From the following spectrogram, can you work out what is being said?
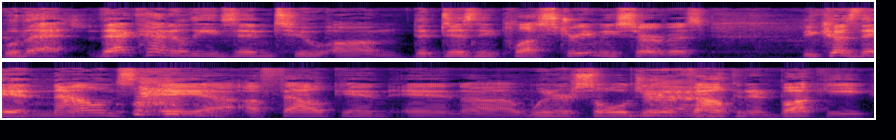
Well, that that kind of leads into um, the Disney Plus streaming service because they announced a uh, a Falcon and uh, Winter Soldier, Yeah. Falcon and Bucky.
